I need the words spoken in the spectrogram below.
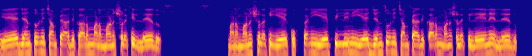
ఏ జంతువుని చంపే అధికారం మన మనుషులకి లేదు. మన మనుషులకి ఏ కుక్కని ఏ పిల్లిని ఏ జంతువుని చంపే అధికారం మనుషులకి లేనే లేదు.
